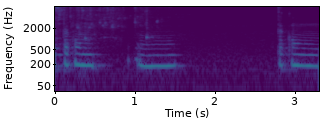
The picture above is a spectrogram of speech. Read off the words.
z taką mm, taką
